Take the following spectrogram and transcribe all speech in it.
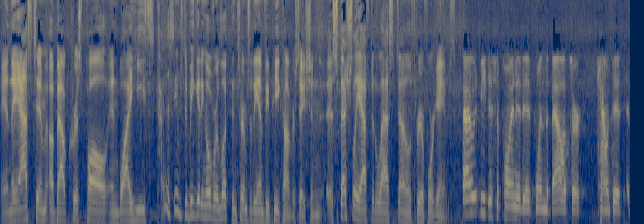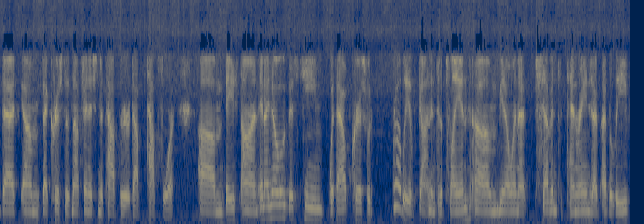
and they asked him about Chris Paul and why he kind of seems to be getting overlooked in terms of the MVP conversation, especially after the last I don't know three or four games. I would be disappointed if, when the ballots are counted, that um, that Chris does not finish in the top three or top top four. Um, based on, and I know this team without Chris would probably have gotten into the play-in, um, you know, in that seven to ten range, I, I believe.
